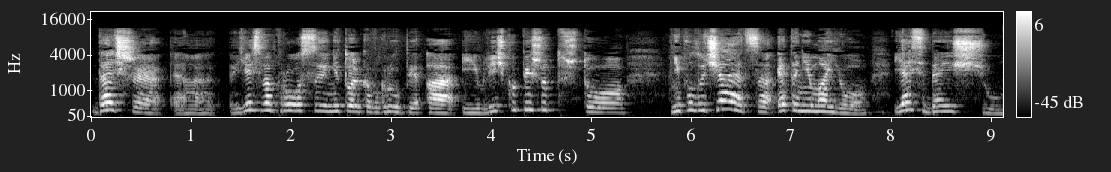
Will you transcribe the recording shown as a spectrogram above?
Дальше. Э, есть вопросы не только в группе, а и в личку пишут, что не получается, это не мое, я себя ищу.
